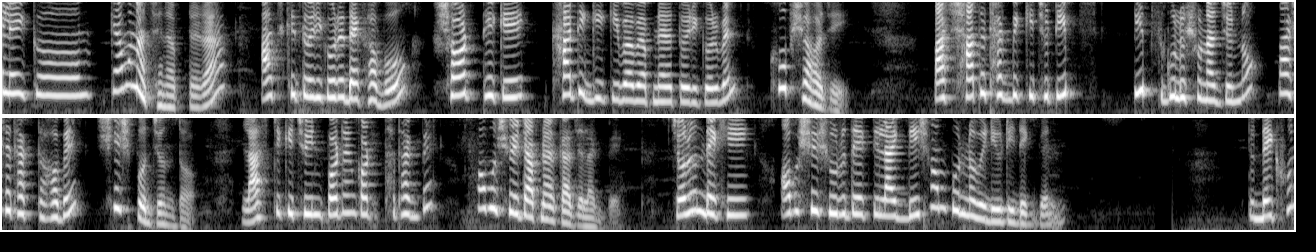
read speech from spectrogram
আলাইকুম। কেমন আছেন আপনারা? আজকে তৈরি করে দেখাবো শর্ট থেকে খাঁটি ঘি কীভাবে আপনারা তৈরি করবেন। খুব সহজেই। পাশ সাথে থাকবে কিছু টিপস। টিপসগুলো শোনার জন্য পাশে থাকতে হবে শেষ পর্যন্ত। লাস্টে কিছু ইম্পর্ট্যান্ট কথা থাকবে। অবশ্যই এটা আপনার কাজে লাগবে। চলুন দেখি। অবশ্যই শুরুতে একটি লাইক দিয়ে সম্পূর্ণ ভিডিওটি দেখবেন। তো দেখুন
